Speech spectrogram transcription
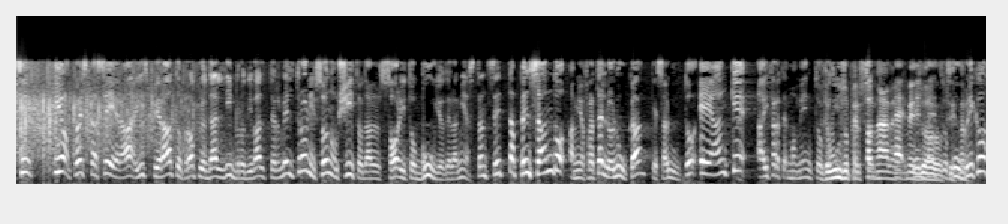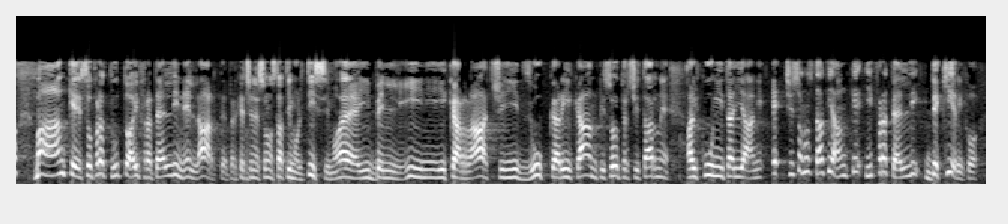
Sì, io questa sera, ispirato proprio dal libro di Walter Veltroni, sono uscito dal solito buio della mia stanzetta pensando a mio fratello Luca, che saluto, e anche ai fratelli, momento così, uso personale eh, mezzo, del mezzo pubblico, ma anche e soprattutto ai fratelli nell'arte, perché ce ne sono stati moltissimo, eh, i Bellini, i Carracci, gli Zuccari, i Campi, solo per citarne alcuni italiani, e ci sono stati anche i fratelli De Chirico,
